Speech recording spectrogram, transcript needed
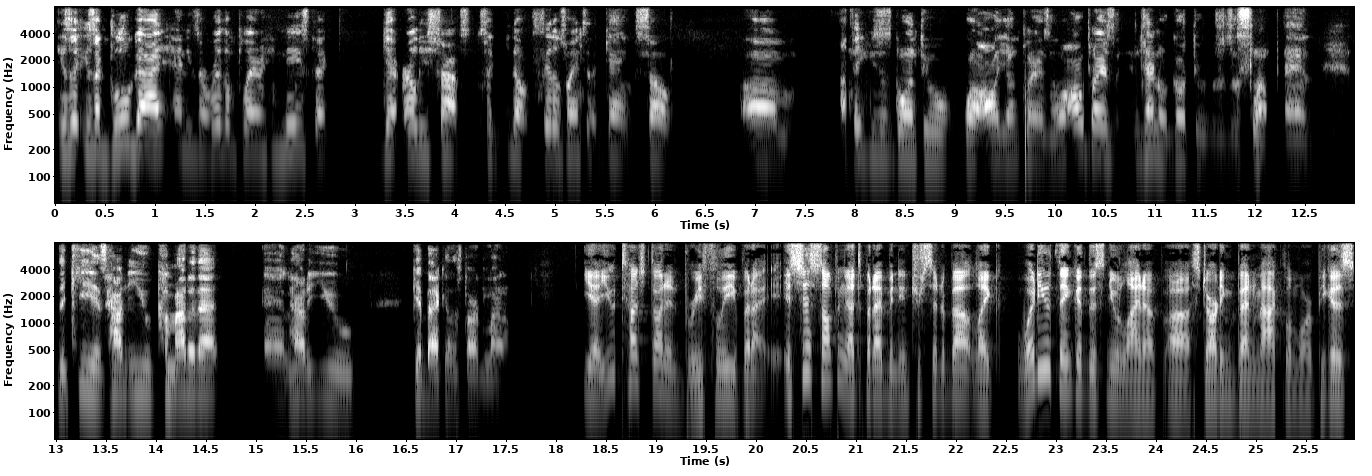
He's a he's a glue guy and he's a rhythm player. He needs to get early shots to you know feel his way into the game. So, um, I think he's just going through what all young players and what all players in general go through, which is a slump. And the key is how do you come out of that, and how do you get back in the starting lineup. Yeah, you touched on it briefly, but I, it's just something that's but I've been interested about. Like, what do you think of this new lineup, uh, starting Ben McLemore? Because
